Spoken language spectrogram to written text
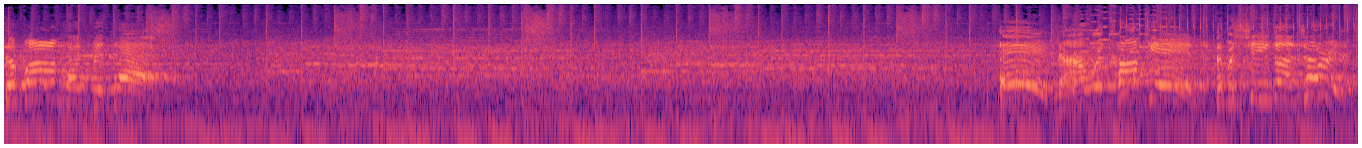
The bomb has been passed. The machine gun turrets.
